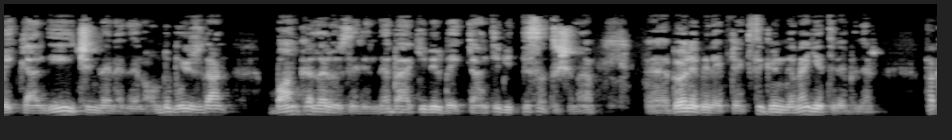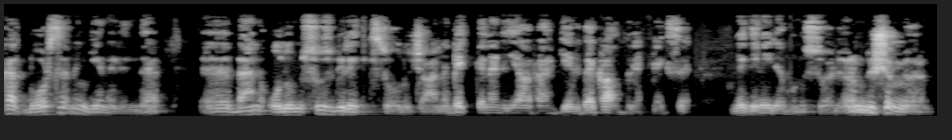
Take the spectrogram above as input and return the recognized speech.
beklendiği için de neden oldu. Bu yüzden bankalar özelinde belki bir beklenti bitti satışına e, böyle bir refleksi gündeme getirebilir. Fakat borsanın genelinde e, ben olumsuz bir etkisi olacağını, beklenen iyi haber geride kaldı refleksi nedeniyle bunu söylüyorum. Düşünmüyorum.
